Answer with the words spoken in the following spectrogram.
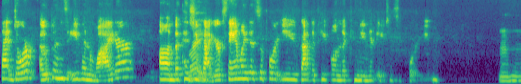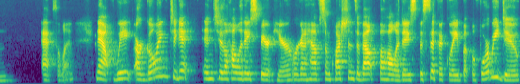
that door opens even wider um, because right. you've got your family to support you, you've got the people in the community to support you. Mm-hmm. Excellent. Now we are going to get into the holiday spirit here. We're going to have some questions about the holidays specifically, but before we do,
